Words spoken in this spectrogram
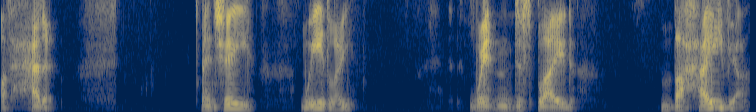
I've had it. And she, weirdly, went and displayed behavior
